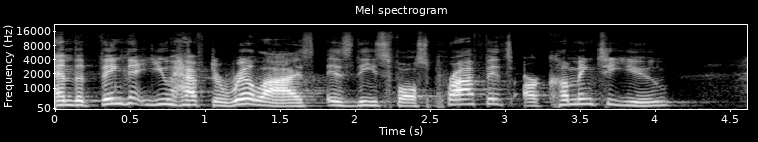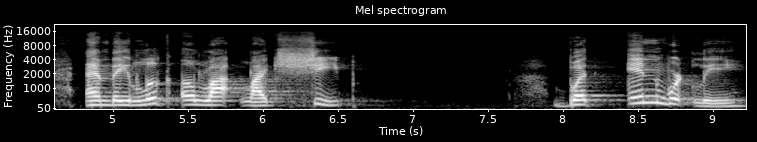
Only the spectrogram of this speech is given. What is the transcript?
And the thing that you have to realize is these false prophets are coming to you and they look a lot like sheep, but inwardly,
